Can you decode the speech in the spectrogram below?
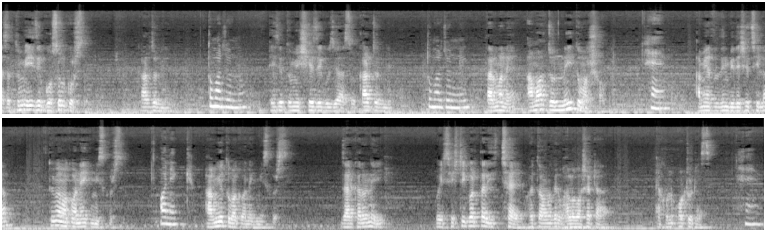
আচ্ছা তুমি এই যে গোসল করছ কার জন্যে? তোমার জন্য। এই যে তুমি সেজে গুজে আছো কার জন্যে? তোমার জন্যই। তার মানে আমার জন্যই তোমার সব হ্যাঁ। আমি এতদিন বিদেশে ছিলাম তুমি আমাকে অনেক মিস করছ। অনেক। আমিও তোমাকে অনেক মিস করছি। যার কারণেই ওই সৃষ্টিকর্তার ইচ্ছায় হয়তো আমাদের ভালোবাসাটা এখন অটুট আছে। হ্যাঁ।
